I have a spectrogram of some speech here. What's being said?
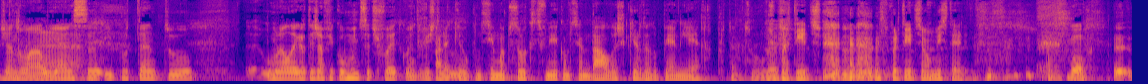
já não há aliança e, portanto, o Manuel Alegre até já ficou muito satisfeito com a entrevista Para do... que eu conheci uma pessoa que se definia como sendo da ala esquerda do PNR. Portanto, os partidos, os partidos são um mistério. Bom, eh,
